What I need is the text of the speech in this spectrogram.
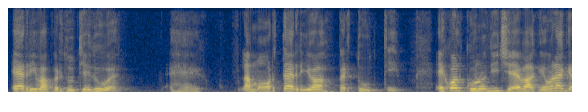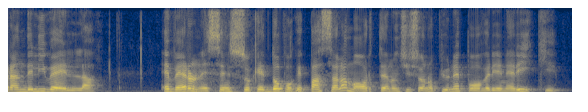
e arriva per tutti e due. Eh, la morte arriva per tutti. E qualcuno diceva che è una grande livella. È vero nel senso che dopo che passa la morte non ci sono più né poveri né ricchi.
